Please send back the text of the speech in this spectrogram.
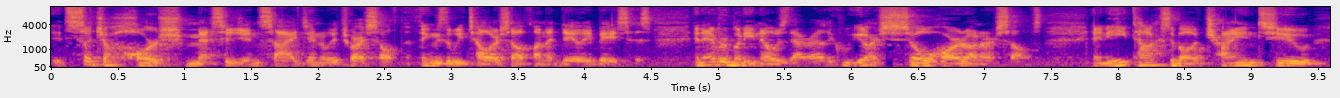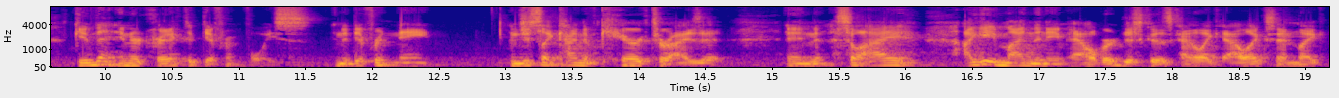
it's such a harsh message inside generally to ourselves, the things that we tell ourselves on a daily basis. And everybody knows that, right? Like we are so hard on ourselves. And he talks about trying to give that inner critic a different voice and a different name and just like kind of characterize it. And so I I gave mine the name Albert just because it's kind of like Alex. And like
